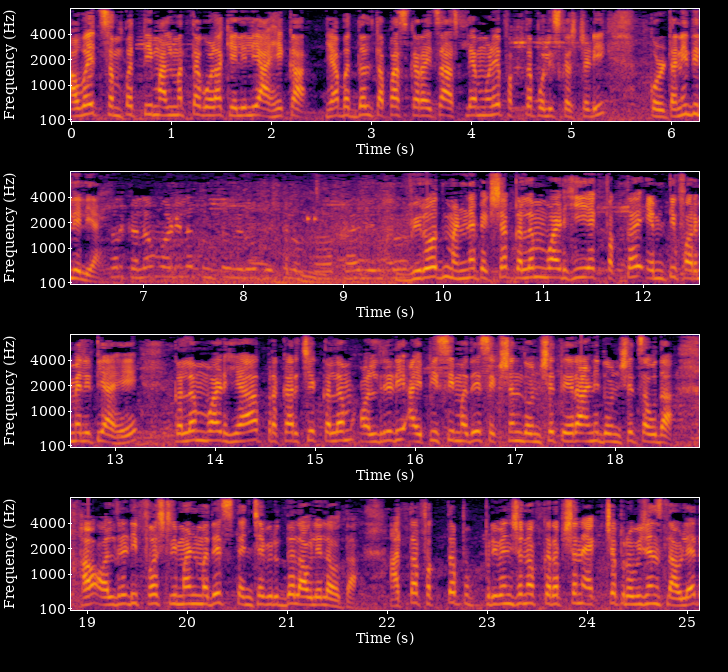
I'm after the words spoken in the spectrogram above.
अवैध संपत्ती मालमत्ता गोळा केलेली आहे का? याबद्दल तपास करायचा असल्यामुळे फक्त पोलीस कस्टडी कोर्टाने दिलेली आहे. विरोध म्हणण्यापेक्षा कलमवाढ ही एक फक्त एम टी फॉर्मॅलिटी आहे. कलमवाढ ह्या प्रकारचे कलम ऑलरेडी आय पी सीमध्ये सेक्शन दोनशे तेरा आणि दोनशे चौदा हा ऑलरेडी फर्स्ट रिमांडमध्येच त्यांच्या विरुद्ध लावलेला होता. आता फक्त प्रिव्हेन्शन ऑफ करप्शन ऍक्टच्या प्रोव्हिजन्स लावल्यात.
